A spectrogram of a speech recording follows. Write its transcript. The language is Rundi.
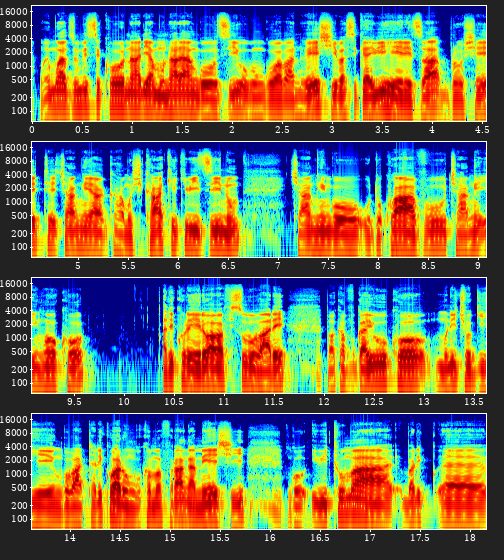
mwe mwavyumvise ko nariya mu ntara ya ubu ngo abantu benshi basigaye bihereza brochette canke yakamushikake kibizinu canke ngo udukwavu canke inkoko ariko rero abafise ububare bakavuga yuko muri ico gihe ngo batariko barunguka amafaranga menshi ngo ibituma bari eh,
